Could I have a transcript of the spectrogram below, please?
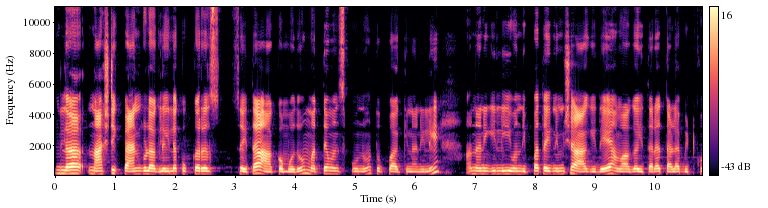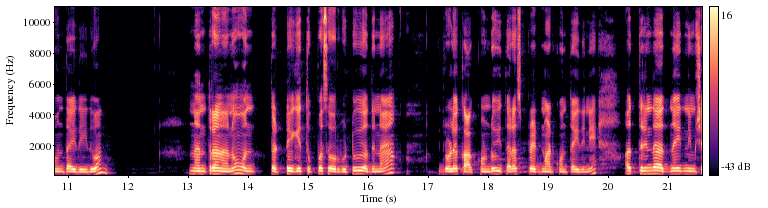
ಇಲ್ಲ, ನಾಸ್ಟಿಕ್ ಪ್ಯಾನ್ಗಳಾಗಲಿ ಇಲ್ಲ ಕುಕ್ಕರಲ್ಲಿ ಸಹಿತ ಹಾಕ್ಕೊಬೋದು. ಮತ್ತೆ ಒಂದು ಸ್ಪೂನು ತುಪ್ಪ ಹಾಕಿ ನಾನಿಲ್ಲಿ. ನನಗಿಲ್ಲಿ ಒಂದು ಇಪ್ಪತ್ತೈದು ನಿಮಿಷ ಆಗಿದೆ. ಆವಾಗ ಈ ಥರ ತಳ ಬಿಟ್ಕೊತಾ ಇದೆ ಇದು. ನಂತರ ನಾನು ಒಂದು ತಟ್ಟೆಗೆ ತುಪ್ಪ ಸವರ್ಬಿಟ್ಟು ಅದನ್ನು ಇದ್ರೊಳಗೆ ಹಾಕ್ಕೊಂಡು ಈ ಥರ ಸ್ಪ್ರೆಡ್ ಮಾಡ್ಕೊತಾ ಇದ್ದೀನಿ. ಹತ್ತರಿಂದ ಹದಿನೈದು ನಿಮಿಷ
